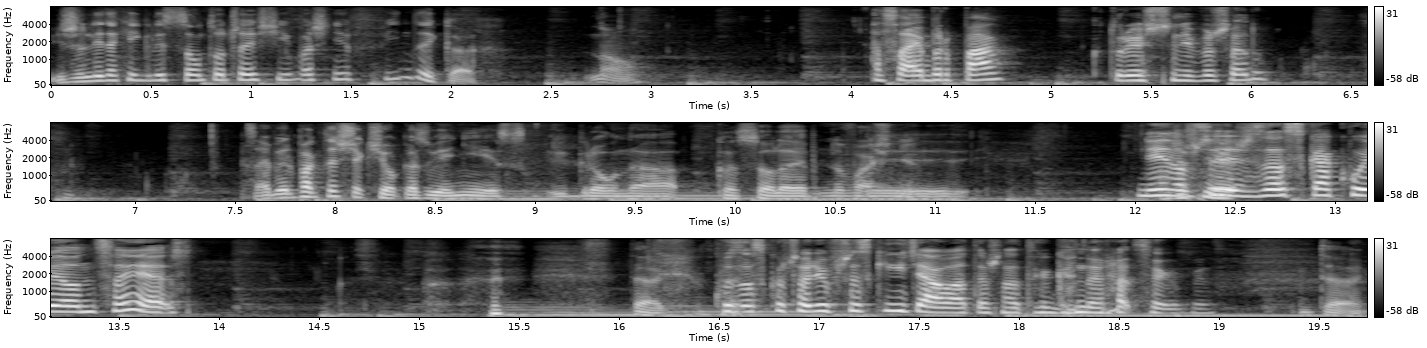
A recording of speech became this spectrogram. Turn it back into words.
Jeżeli takie gry są, to częściej właśnie w indykach. No. A Cyberpunk, który jeszcze nie wyszedł? Cyberpunk też, jak się okazuje, nie jest grą na konsolę. No właśnie. y, Nie no, Chociaż nie. przecież zaskakujące jest. Tak, Ku zaskoczeniu wszystkich działa też na tych generacjach, więc... tak,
